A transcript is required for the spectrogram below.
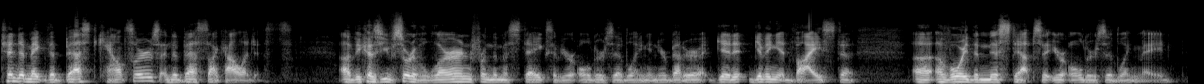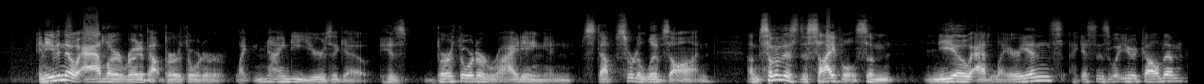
tend to make the best counselors and the best psychologists uh, because you've sort of learned from the mistakes of your older sibling and you're better at it, giving advice to uh, avoid the missteps that your older sibling made. And even though Adler wrote about birth order like 90 years ago, his birth order writing and stuff sort of lives on. Um, some of his disciples, some neo Adlerians, I guess is what you would call them,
